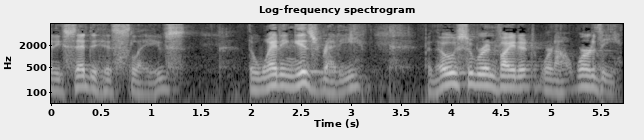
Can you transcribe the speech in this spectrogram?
Then he said to his slaves, The wedding is ready, but those who were invited were not worthy.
